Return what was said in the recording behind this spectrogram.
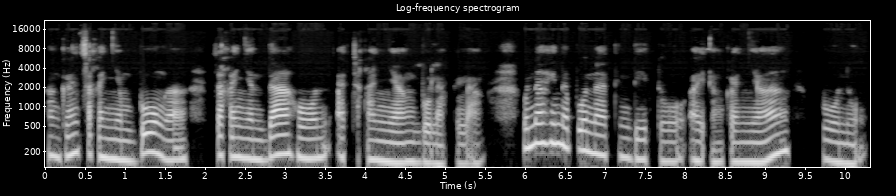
hanggang sa kanyang bunga, sa kanyang dahon at sa kanyang bulaklak. Unahin na po natin dito ay ang kanyang puno.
